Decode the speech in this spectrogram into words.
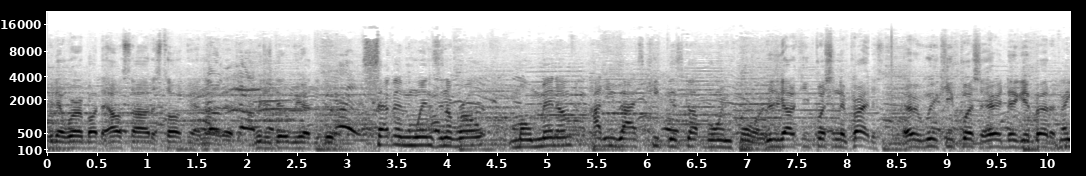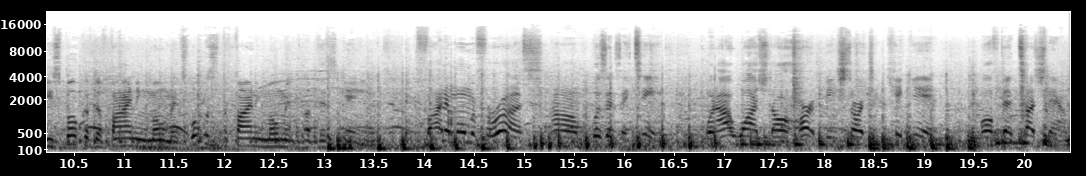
We didn't worry about the outsiders talking and none of that. We just did what we had to do. Seven wins in a row, momentum. How do you guys keep this up going forward? We just got to keep pushing in practice. Every week, keep pushing. Every day, get better. Now, you spoke of defining moments. What was the defining moment of this game? Defining moment for us um, was as a team. When I watched our heartbeat start to kick in off that touchdown,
